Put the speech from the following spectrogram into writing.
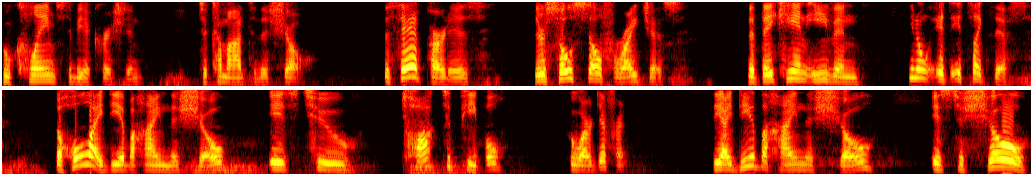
who claims to be a Christian to come on to this show. The sad part is they're so self righteous that they can't even, you know, it, it's like this. The whole idea behind this show is to talk to people who are different. The idea behind this show is to show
